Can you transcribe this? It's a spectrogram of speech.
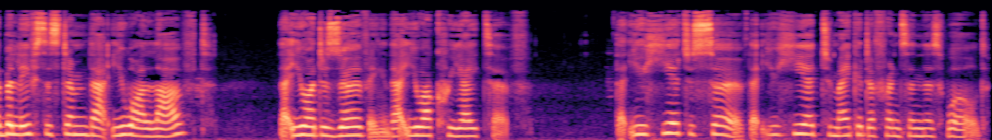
A belief system that you are loved, that you are deserving, that you are creative, that you're here to serve, that you're here to make a difference in this world.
